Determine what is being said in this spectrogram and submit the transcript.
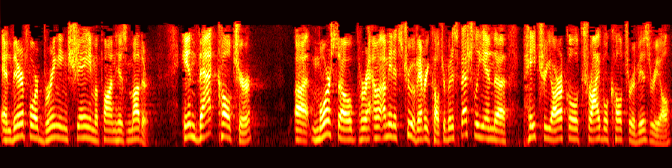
and therefore bringing shame upon his mother. In that culture, uh, more so, I mean, it's true of every culture, but especially in the patriarchal tribal culture of Israel,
